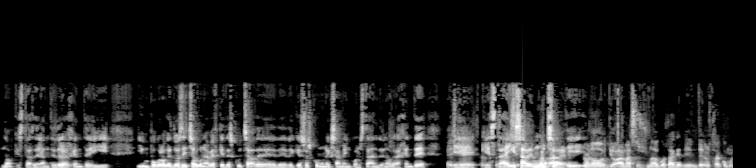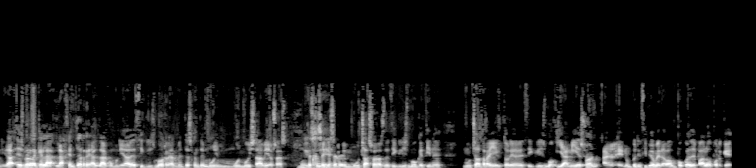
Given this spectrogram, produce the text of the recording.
¿no? Que estás delante de sí. la gente y, y un poco lo que tú has dicho alguna vez que te he escuchado de, de, de que eso es como un examen constante, ¿no? Que la gente es que, eh, que está ahí sabe mucho. Verdad, y... No, no, yo además eso es una cosa que de, de nuestra comunidad. Es verdad que la, la, gente real, la comunidad de ciclismo realmente es gente muy, muy, muy sabia. O sea, es, muy es gente que se ve muchas horas de ciclismo, que tiene mucha trayectoria de ciclismo. Y a mí eso en, en un principio me daba un poco de palo porque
